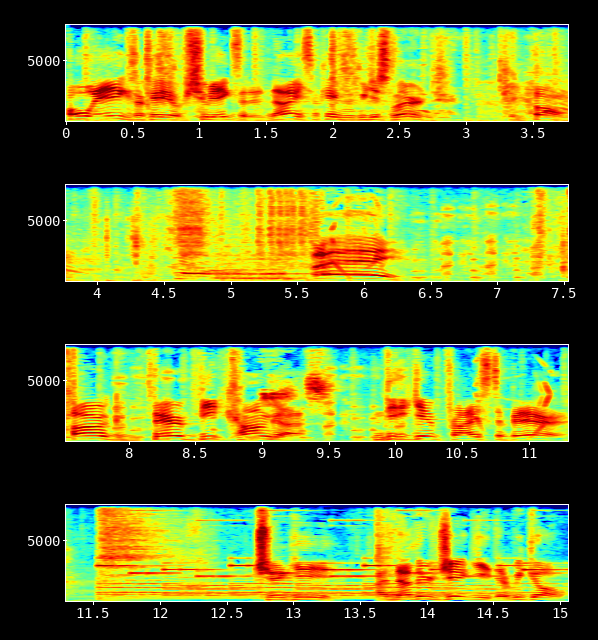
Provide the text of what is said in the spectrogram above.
Oh, eggs. Okay, oh, shoot eggs at it. Nice. Okay, we just learned. Okay, boom. Hey! Ugh, bear beat Conga. Me give prize to bear. Jiggy. Another Jiggy. There we go.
